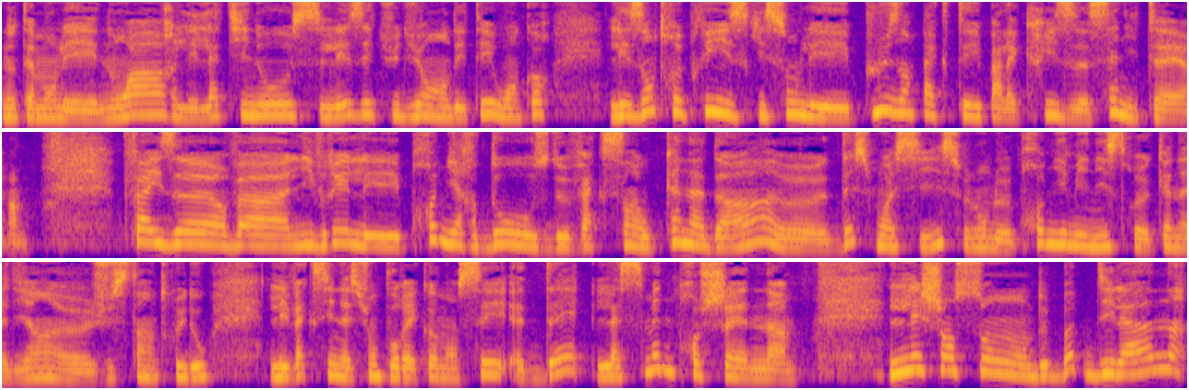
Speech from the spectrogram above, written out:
notamment les Noirs, les Latinos, les étudiants endettés ou encore les entreprises qui sont les plus impactés par la crise sanitaire. Pfizer va livrer les premières doses de vaccins au Canada euh, dès ce mois-ci, selon le Premier ministre canadien euh, Justin Trudeau. Les vaccinations pourraient commencer dès la semaine prochaine. Les chansons de Bob Dylan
